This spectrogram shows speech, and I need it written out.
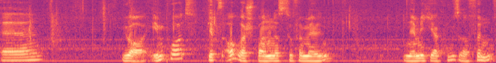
Äh, ja, Import gibt es auch was Spannendes zu vermelden. Nämlich Yakuza 5.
